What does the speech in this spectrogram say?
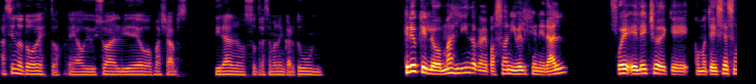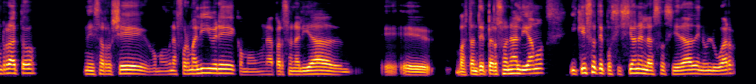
haciendo todo esto? audiovisual, videos, mashups Tiranos otra semana en Cartoon. Creo que lo más lindo que me pasó a nivel general fue el hecho de que, como te decía hace un rato, me desarrollé como de una forma libre, como una personalidad eh, eh, bastante personal, digamos, y que eso te posiciona en la sociedad en un lugar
